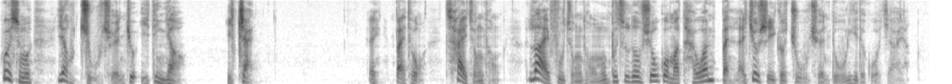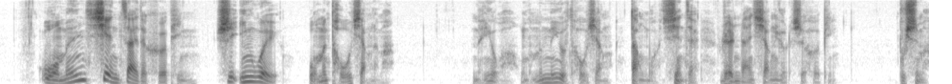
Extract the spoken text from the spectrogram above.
为什么要主权就一定要一战？哎，拜托，蔡总统、赖副总统，我们不是都说过吗？台湾本来就是一个主权独立的国家呀。我们现在的和平是因为我们投降了吗？没有啊，我们没有投降，但我现在仍然享有的是和平，不是吗？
